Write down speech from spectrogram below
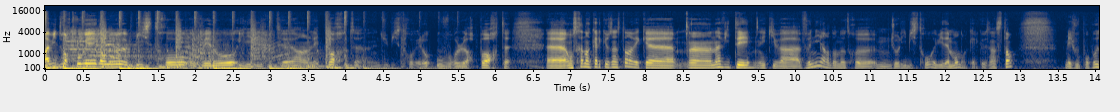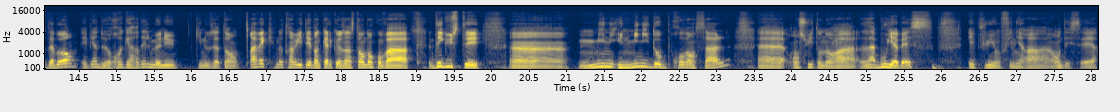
ravi de vous retrouver dans le bistrot vélo. Il est 18h, les portes du bistrot vélo ouvrent leurs portes. Euh, on sera dans quelques instants avec euh, un invité et qui va venir dans notre euh, joli bistrot, évidemment, dans quelques instants. Mais je vous propose d'abord eh bien, de regarder le menu qui nous attend avec notre invité dans quelques instants. Donc on va déguster une mini daube provençale. Ensuite on aura la bouillabaisse. Et puis on finira en dessert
